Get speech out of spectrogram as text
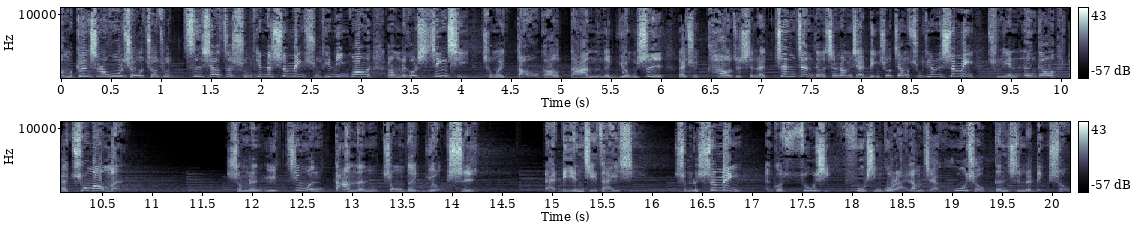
让我们更深的呼求，求主赐下这属天的生命、属天灵光，让我们能够兴起，成为祷告大能的勇士，来去靠着神来真正得胜。让我们现在领受这样属天的生命、属天的恩膏来充满我们，使我们与经文大能中的勇士来连接在一起，使我们的生命能够苏醒、复兴过来。让我们现在呼求更深的领受，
